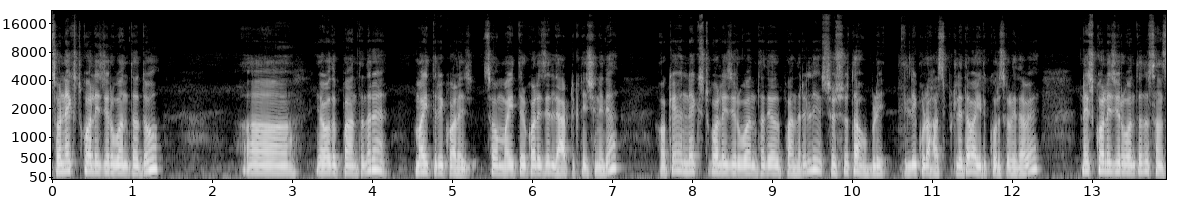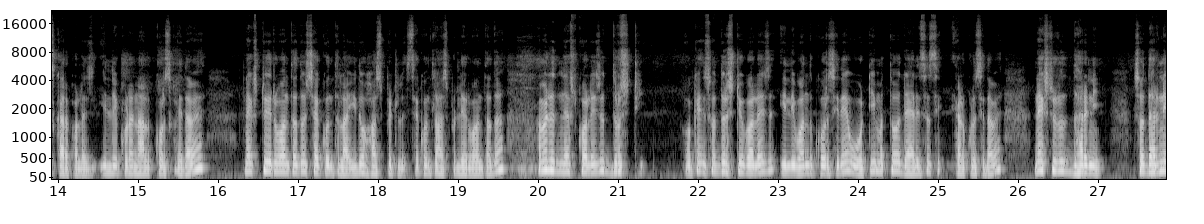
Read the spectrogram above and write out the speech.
ಸೊ ನೆಕ್ಸ್ಟ್ ಕಾಲೇಜ್ ಇರುವಂಥದ್ದು ಯಾವುದಪ್ಪ ಅಂತಂದರೆ ಮೈತ್ರಿ ಕಾಲೇಜ್ ಸೊ ಮೈತ್ರಿ ಕಾಲೇಜಲ್ಲಿ ಲ್ಯಾಬ್ ಟೆಕ್ನಿಷಿಯನ್ ಇದೆ. ಓಕೆ ನೆಕ್ಸ್ಟ್ ಕಾಲೇಜ್ ಇರುವಂಥದ್ದು ಯಾವುದಪ್ಪ ಅಂದರೆ ಇಲ್ಲಿ ಸುಶ್ರುತ ಹುಬ್ಳಿ. ಇಲ್ಲಿ ಕೂಡ ಹಾಸ್ಪಿಟ್ಲ್ ಇದ್ದಾವೆ ಐದು ಕೋರ್ಸ್ಗಳಿದ್ದಾವೆ ನೆಕ್ಸ್ಟ್ ಕಾಲೇಜ್ ಇರುವಂಥದ್ದು ಸಂಸ್ಕಾರ ಕಾಲೇಜ್ ಇಲ್ಲಿ ಕೂಡ ನಾಲ್ಕು ಕೋರ್ಸ್ಗಳಿದ್ದಾವೆ ನೆಕ್ಸ್ಟ್ ಇರುವಂಥದ್ದು ಶಕುಂತಲಾ, ಇದು ಹಾಸ್ಪಿಟ್ಲ್ ಶಕುಂತಲಾ ಹಾಸ್ಪಿಟ್ಲ್ ಇರುವಂಥದ್ದು. ಆಮೇಲೆ next college Drishti. Okay so Drishti college ಇಲ್ಲಿ ಒಂದು ಕೋರ್ಸ್ ಇದೆ ಓ ಟಿ ಮತ್ತು ಡಯಾಲಿಸಿಸ್ ಎರಡು ಕೋರ್ಸ್ ಇದ್ದಾವೆ ನೆಕ್ಸ್ಟ್ ಇರೋದು ಧರಣಿ. ಸೊ ಧರಣಿ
